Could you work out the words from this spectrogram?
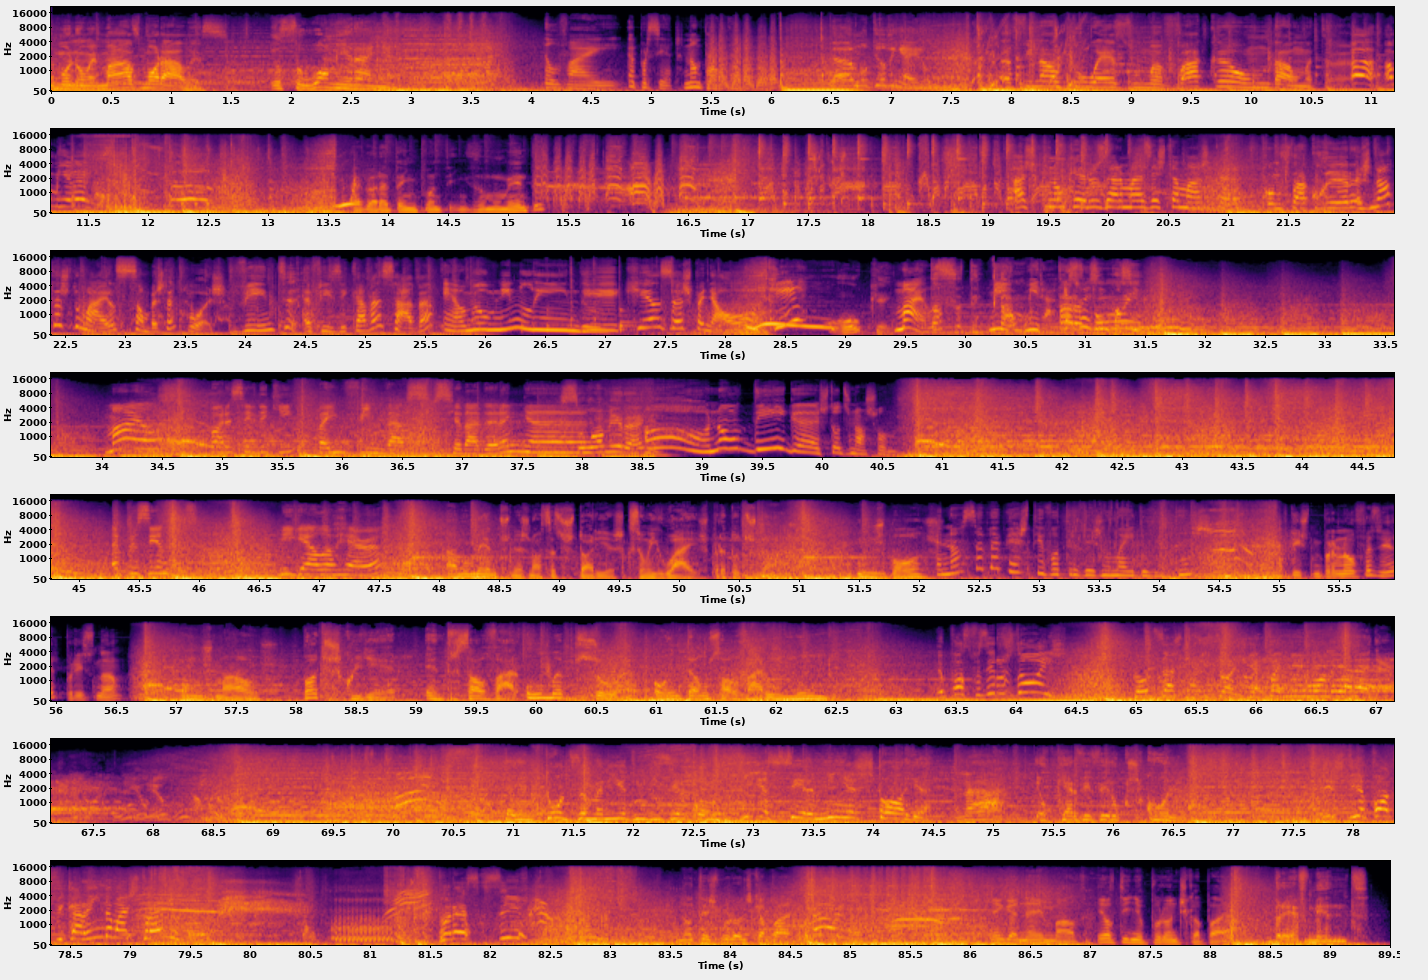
O meu nome é Miles Morales. Eu sou o Homem-Aranha. Ele vai aparecer, não tarda. Dá-me o teu dinheiro. Afinal, tu és uma vaca ou um dálmata? Ah, Homem-Aranha! Agora tenho pontinhos. Um momento. Acho que não quero usar mais esta máscara. Como está a correr? As notas do Miles são bastante boas. 20 a física avançada É o meu menino lindo. e 15 a espanhol. O quê? Ok. Miles, mira, mira, isso é impossível. Miles, bora sair daqui? Bem-vindo à Sociedade Aranha. Sou o Homem-Aranha. Oh, não me digas! Todos nós somos. Apresento-te Miguel O'Hara. Há momentos nas nossas histórias que são iguais para todos nós. Uns bons, A nossa bebê esteve outra vez no meio de lutas. Pediste-me para não o fazer, por isso não. uns maus. Podes escolher entre salvar uma pessoa ou então salvar o mundo. Eu posso fazer os dois! Todas as posições e apanhem o Homem-Aranha. Têm todos a mania de me dizer como devia ser a minha história. Nah, eu quero viver o que escolho. Este dia pode ficar ainda mais estranho. Parece que sim. Não tens por onde escapar? Enganei-me, malta. Ele tinha por onde escapar. Brevemente.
